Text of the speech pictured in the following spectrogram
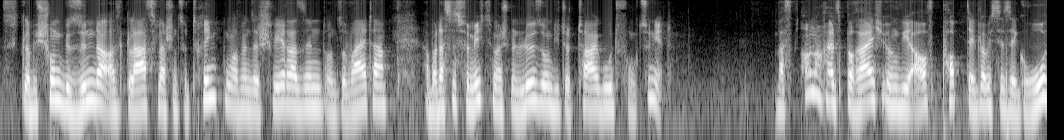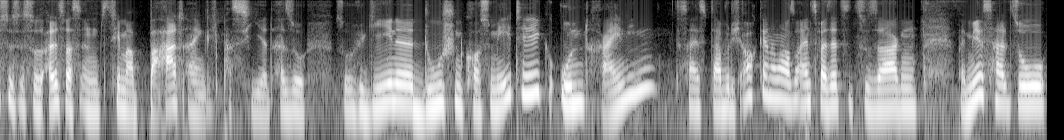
Es ist, glaube ich, schon gesünder, aus Glasflaschen zu trinken, auch wenn sie schwerer sind und so weiter. Aber das ist für mich zum Beispiel eine Lösung, die total gut funktioniert. Was auch noch als Bereich irgendwie aufpoppt, der glaube ich sehr, sehr groß ist, ist so alles, was im Thema Bad eigentlich passiert. Also so Hygiene, Duschen, Kosmetik und Reinigen. Das heißt, da würde ich auch gerne mal so ein, zwei Sätze zu sagen. Bei mir ist halt so,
